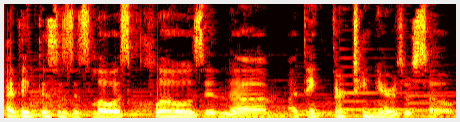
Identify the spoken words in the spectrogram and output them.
I think this is its lowest close in, um, I think, 13 years or so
